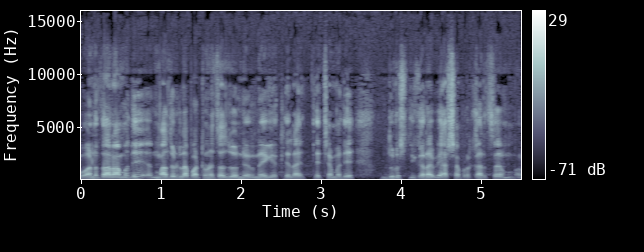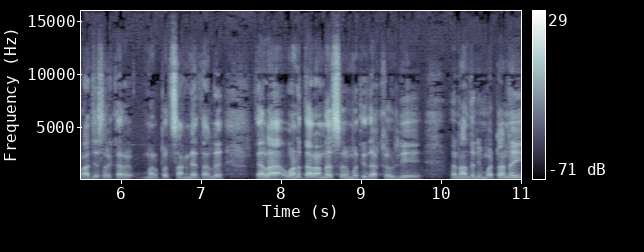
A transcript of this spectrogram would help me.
वनतारामध्ये माधुरीला पाठवण्याचा जो निर्णय घेतलेला आहे त्याच्यामध्ये दुरुस्ती करावी अशा प्रकारचं राज्य सरकारमार्फत सांगण्यात आलं. त्याला वनतारानं सहमती दाखवली नांदणी मठानंही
